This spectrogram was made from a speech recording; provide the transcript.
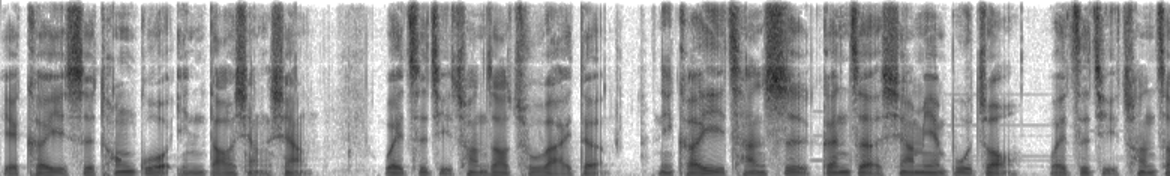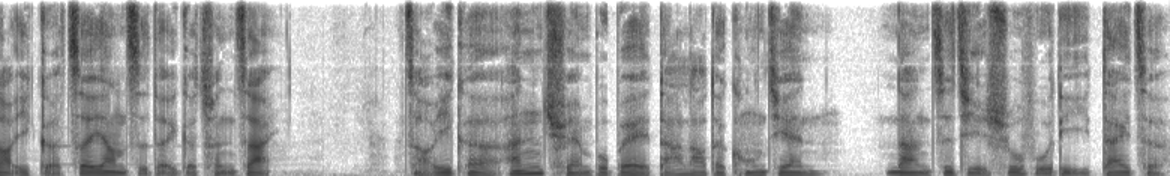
也可以是通过引导想象为自己创造出来的。你可以尝试跟着下面步骤，为自己创造一个这样子的一个存在：找一个安全不被打扰的空间，让自己舒服地待着，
